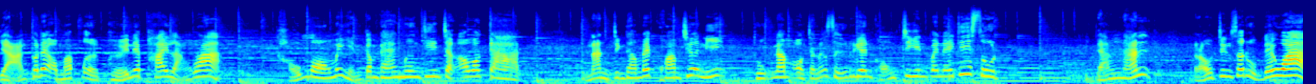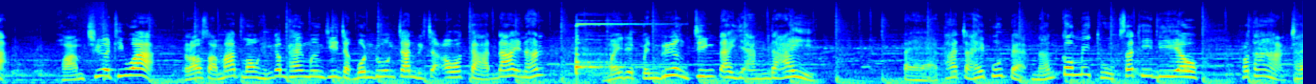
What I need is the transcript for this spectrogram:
หยางก็ได้ออกมาเปิดเผยในภายหลังว่า เขามองไม่เห็นกำแพงเมืองจีนจากอวกาศ นั่นจึงทำให้ความเชื่อนี้ถูกนำออกจากหนังสือเรียนของจีนไปในที่สุด ดังนั้นเราจึงสรุปได้ว่า ความเชื่อที่ว่าเราสามารถมองเห็นกำแพงเมืองจีนจากบนดวงจันทร์หรือจากอวกาศได้นั้น ไม่ได้เป็นเรื่องจริงแต่อย่างใด แต่ถ้าจะให้พูดแบบนั้นก็ไม่ถูกซะทีเดียว เพราะถ้าหากใช้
